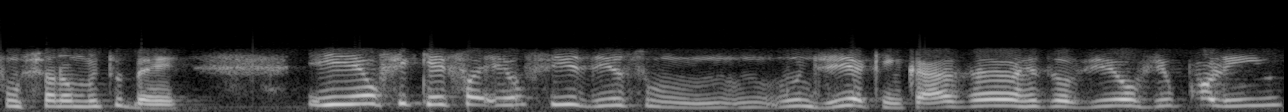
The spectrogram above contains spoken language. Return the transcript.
funciona muito bem. E eu fiquei, eu fiz isso um, um, dia aqui em casa, eu resolvi ouvir o Paulinho,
